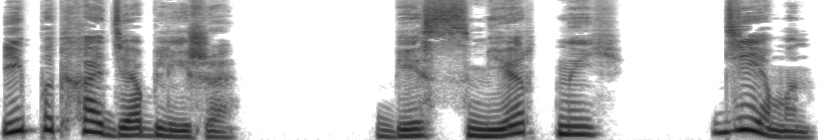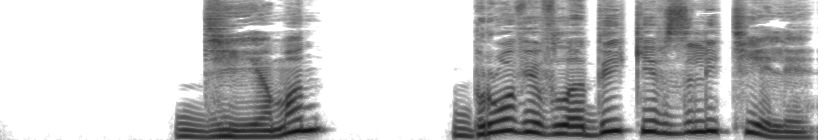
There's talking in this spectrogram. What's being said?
и подходя ближе. Бессмертный демон. Демон? Брови владыки взлетели,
